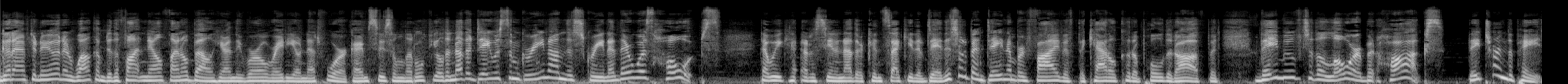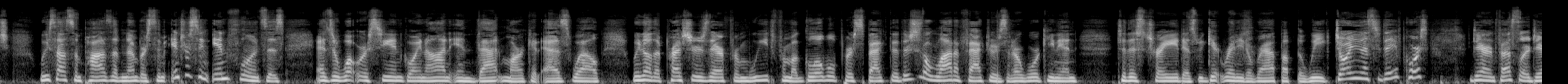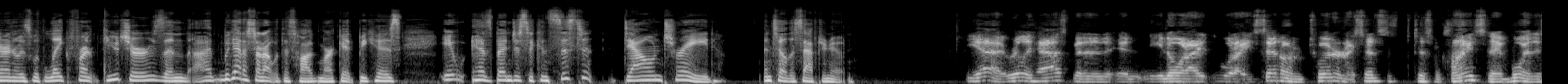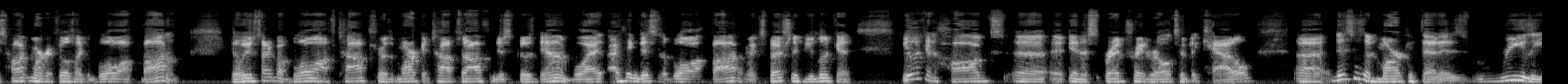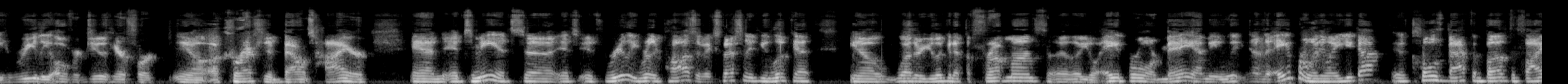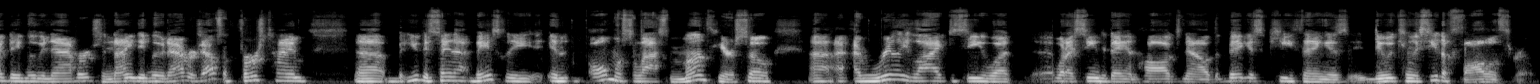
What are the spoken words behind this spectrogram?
Good afternoon and welcome to the Fontanelle Final Bell here on the Rural Radio Network. I'm Susan Littlefield. Another day with some green on the screen, and there was hopes that we could have seen another consecutive day. This would have been day number five if the cattle could have pulled it off, but they moved to the lower, but Hogs they turned the page. We saw some positive numbers, some interesting influences as to what we're seeing going on in that market as well. We know the pressures there from wheat from a global perspective. There's just a lot of factors that are working in to this trade as we get ready to wrap up the week. Joining us today, of course, Darin Fessler. Darin was with Lakefront Futures, and I, we got to start out with this hog market because it has been just a consistent down trade until this afternoon. Yeah, it really has been, and, and, you know what I what I said on Twitter, and I said to some clients today, boy, this hog market feels like a blow off bottom. You know, we was talking about blow off tops where the market tops off and just goes down. Boy, I, I think this is a blow off bottom, especially if you look at you look at hogs uh, in a spread trade relative to cattle. Uh, this is a market that is really, really overdue here for you know a correction to bounce higher, and it, to me, it's uh, it's it's really, really positive, especially if you look at you know, whether you're looking at the front month, uh, you know, April or May. I mean, we, in the April anyway, you got it closed back above the five day moving average, the nine day moving average. That was the first time. Uh, but you could say that basically in almost the last month here. So uh, I, I really like to see what what I've seen today in hogs. Now, the biggest key thing is do we can we see the follow through,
